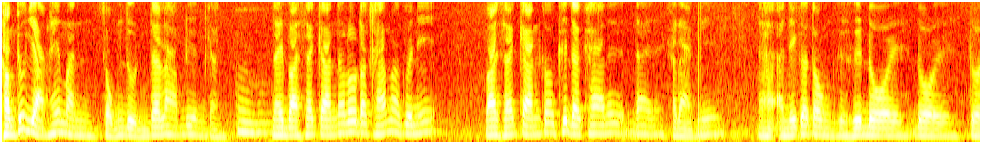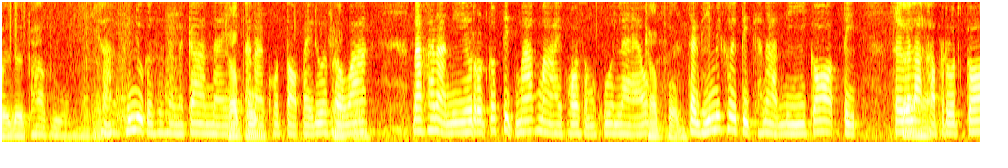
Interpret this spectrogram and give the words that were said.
ทำทุกอย่างให้มันสมดุลและราบเรื่อนกันอืมในบางสายการต้องลดราคามากกว่านี้ บางสายการก็ขึ้นราคาได้ได้ขนาดนี้นะฮะอันนี้ก็ต้องคือคือโดยโดยโดยโดยภาพรวมนะครับ ค่ะขึ้นอยู่กับสถานการณ์ในครับผมอนาคตต่อไปด้วยครับเพราะว่าณขณะนี้รถก็ติดมากมายพอสมควรแล้ว ครับผมจากที่ไม่เคยติดขนาดนี้ก็ติดใช้ใช่เวลาฮะขับรถก็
